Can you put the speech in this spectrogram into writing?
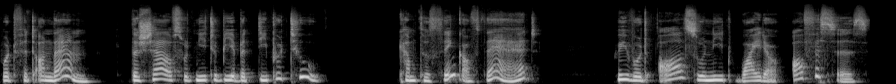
would fit on them. The shelves would need to be a bit deeper too. Come to think of that, we would also need wider offices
